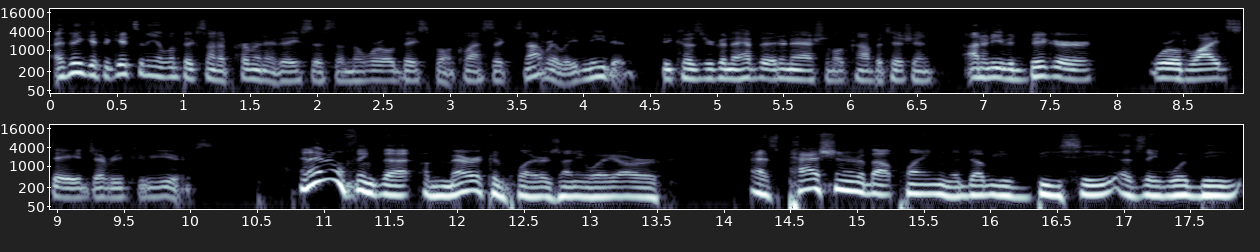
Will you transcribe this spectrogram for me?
I think if it gets in the Olympics on a permanent basis, then the World Baseball Classic is not really needed because you're going to have the international competition on an even bigger worldwide stage every few years. And I don't think that American players, anyway, are as passionate about playing in the WBC as they would be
